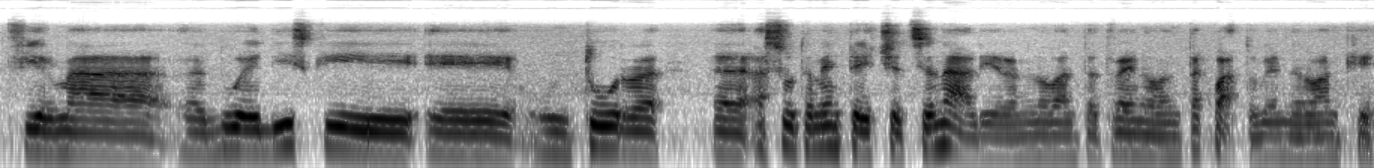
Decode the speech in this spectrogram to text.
firma eh, due dischi e un tour eh, assolutamente eccezionali, era nel 93-94, vennero anche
